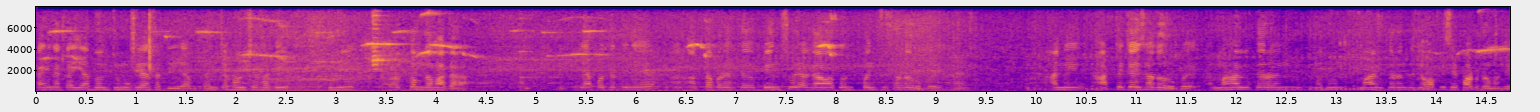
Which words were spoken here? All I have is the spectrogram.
काही ना काही या दोन चिमुकल्यासाठी या त्यांच्या भविष्यासाठी तुम्ही रक्कम जमा करा. त्या पद्धतीने आत्तापर्यंत बेनसूर या गावातून पंचवीस हजार रुपये आणि अठ्ठेचाळीस हजार रुपये महावितरणमधून महावितरणचं जे ऑफिस आहे पाटोदामध्ये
